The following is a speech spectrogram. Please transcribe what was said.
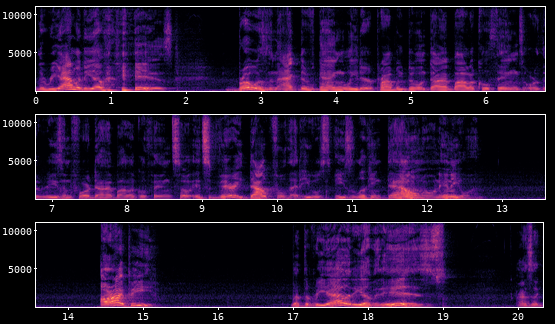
the reality of it is, bro is an active gang leader, probably doing diabolical things or the reason for diabolical things. So it's very doubtful that he was he's looking down on anyone. R.I.P. But the reality of it is, as a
